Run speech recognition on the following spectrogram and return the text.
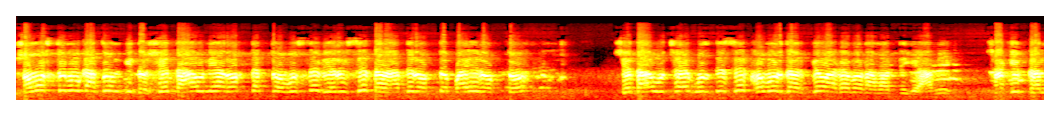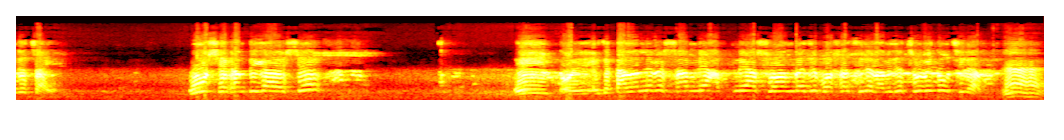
সমস্ত লোক আতঙ্কিত। সে দাও নিয়ে রক্তাক্ত অবস্থায় বের হয়েছে তার হাতে রক্ত, পায়ে রক্ত। সে দাও উৎসাহে বলতেছে, খবরদার আমার দিকে আমি সাকিব খানকে চাই। ও সেখান থেকে এসে এই এই যে কালার লেবের সামনে আপনি আর সোহান ভাই যে বসা ছিলেন আমি যে ছবি তুলছিলাম। হ্যাঁ হ্যাঁ।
